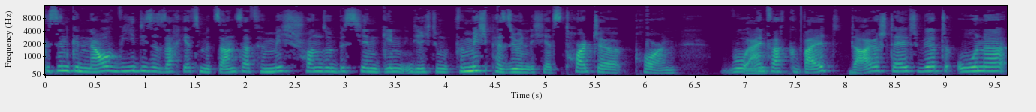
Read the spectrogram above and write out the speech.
sind genau wie diese Sache jetzt mit Sansa für mich schon so ein bisschen gehen in die Richtung, für mich persönlich jetzt, Torture Porn, wo Mhm. einfach Gewalt dargestellt wird, ohne,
